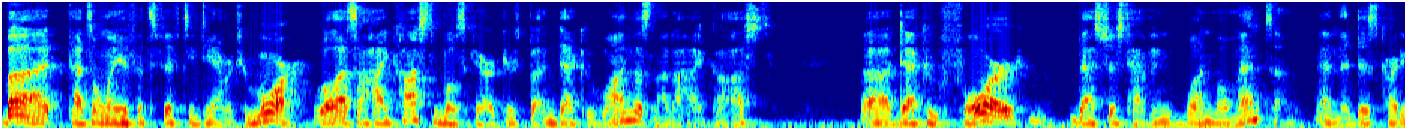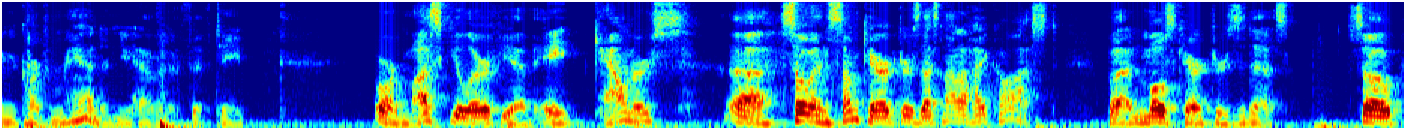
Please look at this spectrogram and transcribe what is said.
but that's only if it's 15 damage or more. Well, that's a high cost in most characters, but in Deku 1, that's not a high cost. Uh, Deku 4, that's just having one momentum and then discarding a card from hand and you have it at 15. Or Muscular if you have eight counters. Uh, so in some characters, that's not a high cost, but in most characters, it is. So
